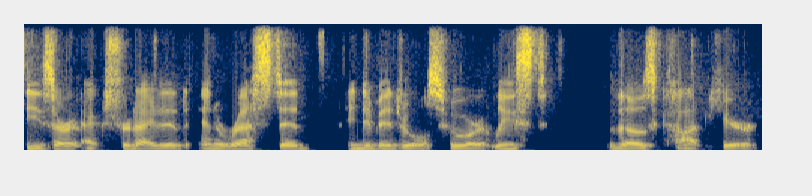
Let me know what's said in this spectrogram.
these are extradited and arrested individuals who are at least those caught here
